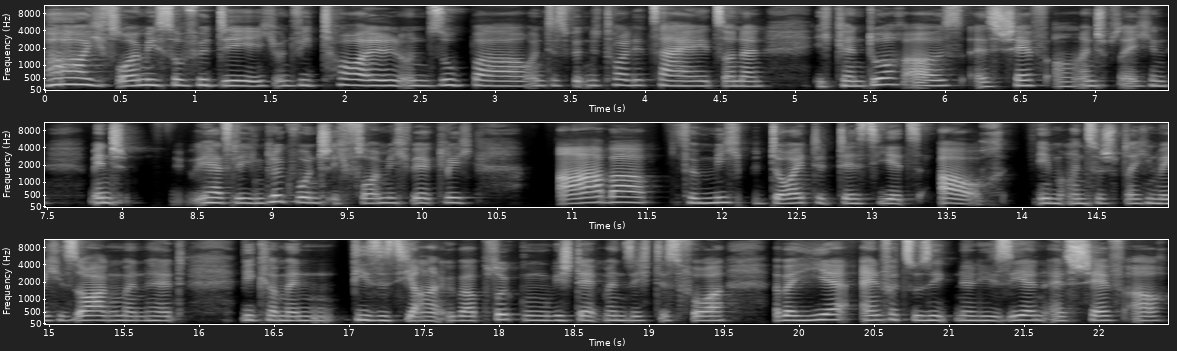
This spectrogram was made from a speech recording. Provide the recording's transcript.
oh, ich freue mich so für dich und wie toll und super und es wird eine tolle Zeit, sondern ich kann durchaus als Chef auch ansprechen, Mensch, herzlichen Glückwunsch, ich freue mich wirklich, aber für mich bedeutet das jetzt auch, eben anzusprechen, welche Sorgen man hat, wie kann man dieses Jahr überbrücken, wie stellt man sich das vor. Aber hier einfach zu signalisieren als Chef auch,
